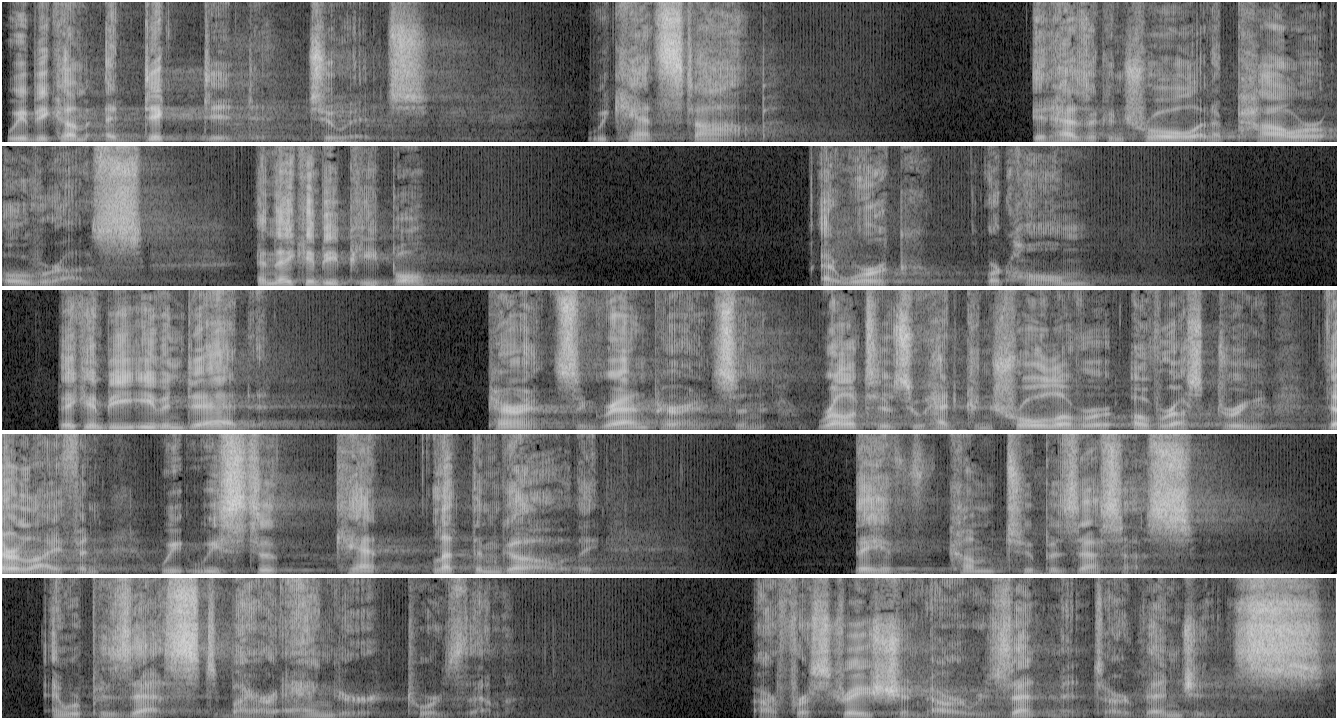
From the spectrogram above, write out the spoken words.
We become addicted to it. We can't stop. It has a control and a power over us. And they can be people at work or at home. They can be even dead parents and grandparents and relatives who had control over, over us during their life, and we, we still can't let them go. They, they have come to possess us, and we're possessed by our anger towards them, our frustration, our resentment, our vengeance.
